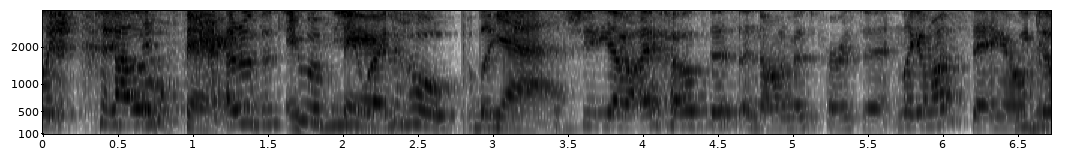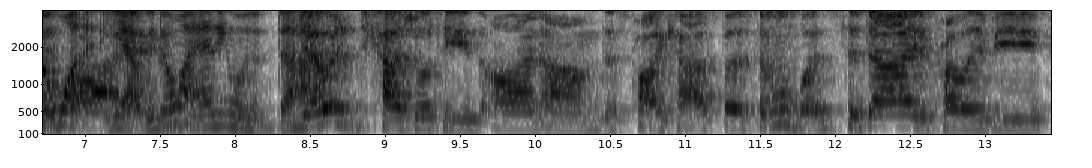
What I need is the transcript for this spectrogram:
like out, It's fair. Out of the two It's of you. I'd hope. Like, yeah. She yeah. I hope this anonymous person like I'm not saying I We want her don't to want. die. Yeah, we don't want anyone to die. no casualties on um this podcast. But if someone was to die, it'd probably be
